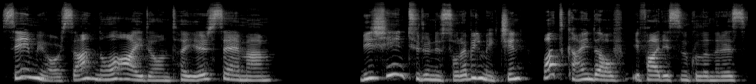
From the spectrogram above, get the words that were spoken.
Sevmiyorsa no I don't, hayır sevmem. Bir şeyin türünü sorabilmek için what kind of ifadesini kullanırız.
